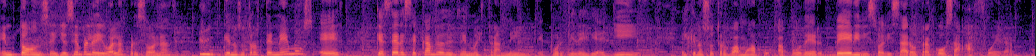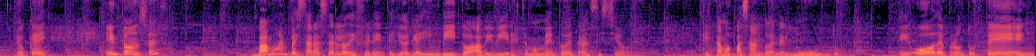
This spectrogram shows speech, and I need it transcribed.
Entonces, yo siempre le digo a las personas que nosotros tenemos es que hacer ese cambio desde nuestra mente, porque desde allí es que nosotros vamos a, poder ver y visualizar otra cosa afuera. ¿Ok? Entonces, vamos a empezar a hacerlo diferente. Yo les invito a vivir este momento de transición que estamos pasando en el mundo. Eh, o de pronto usted en,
